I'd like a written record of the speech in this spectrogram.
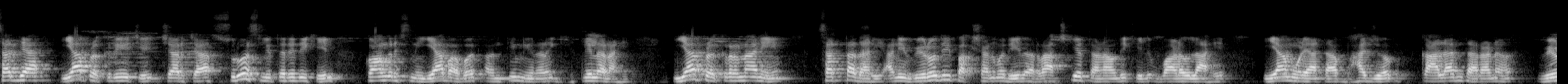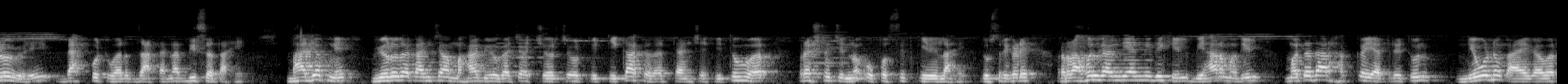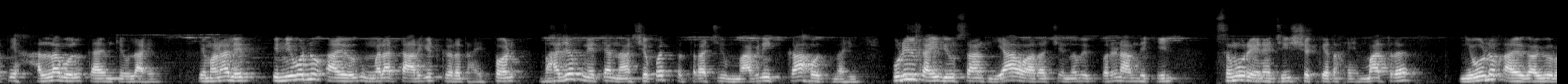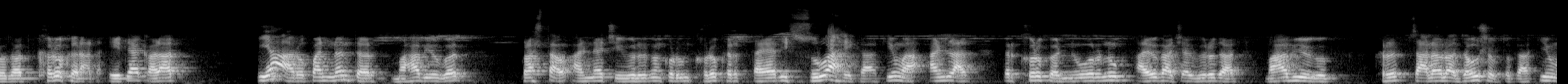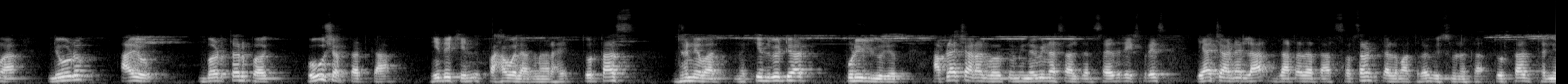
सध्या या प्रक्रियेची चर्चा सुरू असली तरी देखील काँग्रेसने याबाबत अंतिम निर्णय घेतलेला नाही. या प्रकरणाने सत्ताधारी आणि विरोधी पक्षांमधील राजकीय तणाव देखील वाढवला आहे. यामुळे आता भाजप कालांतरानं वेळोवेळी बॅकफुटवर जाताना दिसत आहे. भाजपने विरोधकांच्या महाभियोगाच्या चर्चेवरती टीका करत त्यांच्या हितूवर प्रश्नचिन्ह उपस्थित केलेलं आहे. दुसरीकडे राहुल गांधी यांनी देखील बिहारमधील मतदार हक्क यात्रेतून निवडणूक आयोगावरती हल्लाबोल कायम ठेवला आहे. ते म्हणाले की निवडणूक आयोग मला टार्गेट करत आहे पण भाजप नेत्यांना शपथपत्राची मागणी का होत नाही? पुढील काही दिवसांत या वादाचे नवे परिणाम देखील समोर येण्याची शक्यता आहे. मात्र निवडणूक आयोगाविरोधात खरोखर आता येत्या काळात या आरोपांनंतर महाभियोगात प्रस्ताव आणण्याची विरोधकांकडून खरोखर तयारी सुरू आहे का किंवा आणलाच तर खरोखर निवडणूक आयोगाच्या विरोधात महाभियोग खरंच चालवला जाऊ शकतो का किंवा निवडणूक आयोग बडतर्फ होऊ शकतात का हे देखील पाहावं लागणार आहे. तुर्तास धन्यवाद. नक्कीच भेटूयात पुढील व्हिडिओत आपल्या चॅनलवर तुम्ही नवीन असाल तर सह्याद्री एक्सप्रेस या चॅनलला जाता जाता सबस्क्राईब करायला मात्र विसरू नका. तुर्तास धन्यवाद.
